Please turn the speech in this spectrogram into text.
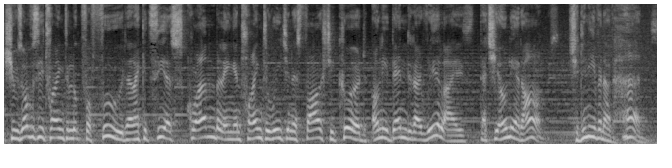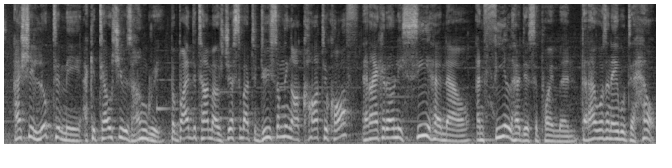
She was obviously trying to look for food, and I could see her scrambling and trying to reach in as far as she could. Only then did I realize that she only had arms. She didn't even have hands. As she looked at me, I could tell she was hungry. But by the time I was just about to do something, our car took off, and I could only see her now and feel her disappointment that I wasn't able to help.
